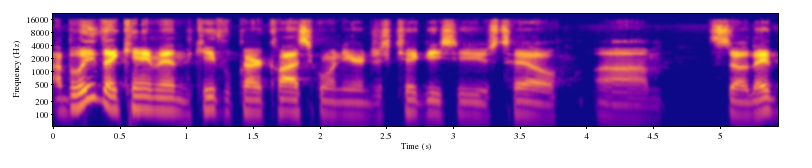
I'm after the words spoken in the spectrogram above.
I believe they came in the Keith LeClair Classic one year and just kicked ECU's tail. Um, so they've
